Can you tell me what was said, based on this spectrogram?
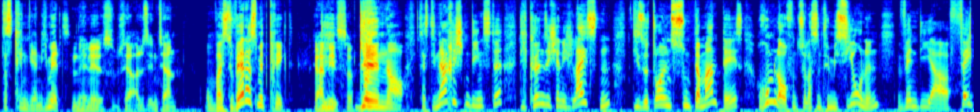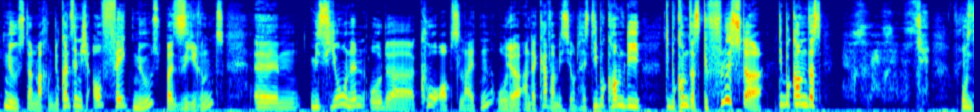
das kriegen wir ja nicht mit. Nee, nee, das ist ja alles intern. Und weißt du, wer das mitkriegt? Geheimdienste. Die, genau. Das heißt, die Nachrichtendienste, die können sich ja nicht leisten, diese tollen Suntamantes rumlaufen zu lassen für Missionen, wenn die ja Fake News dann machen. Du kannst ja nicht auf Fake News basierend ähm, Missionen oder Co-ops leiten oder Ja. Undercover-Missionen. Das heißt, die bekommen die, die bekommen das Geflüster, die bekommen das und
